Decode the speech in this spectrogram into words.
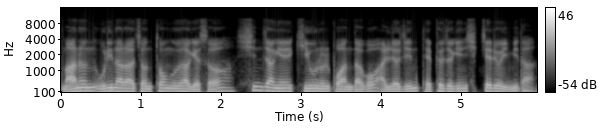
마는 우리나라 전통 의학에서 신장의 기운을 보한다고 알려진 대표적인 식재료입니다.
